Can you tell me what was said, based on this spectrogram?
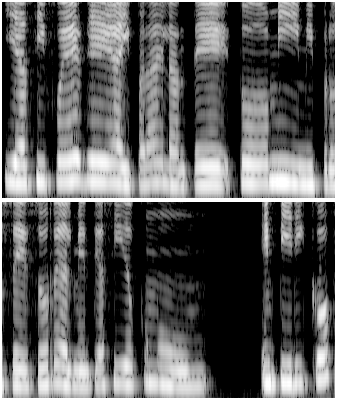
Y así fue de ahí para adelante todo mi, mi proceso realmente ha sido como empírico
